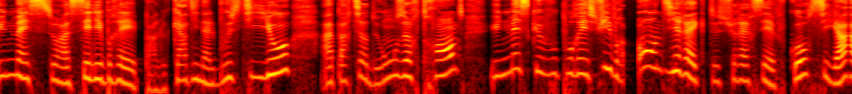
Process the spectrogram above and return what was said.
Une messe sera célébrée par le cardinal Bustillo à partir de 11h30. Une messe que vous pourrez suivre direct sur RCF Corsica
